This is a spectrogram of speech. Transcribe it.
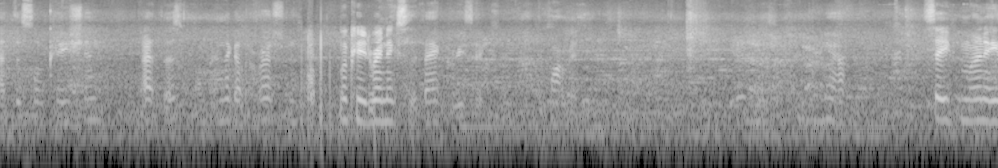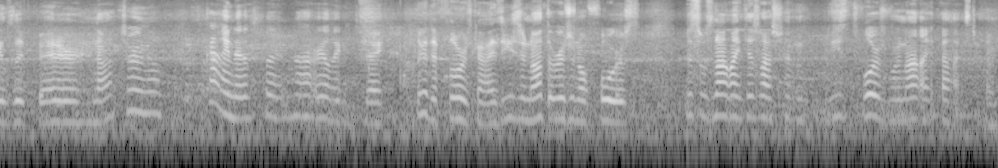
At this location, at this oh moment, they got the restaurant located right next to the bakery section department. Yeah. Save money, live better. Not true, no. Kind of, but not really today. Look at the floors, guys. These are not the original floors. This was not like this last time. These floors were not like that last time.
